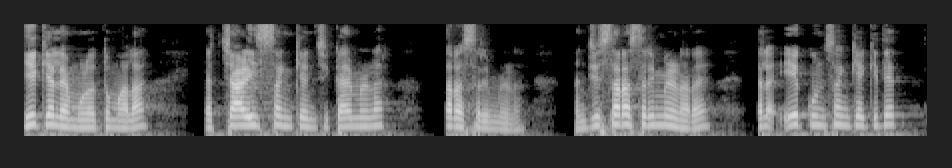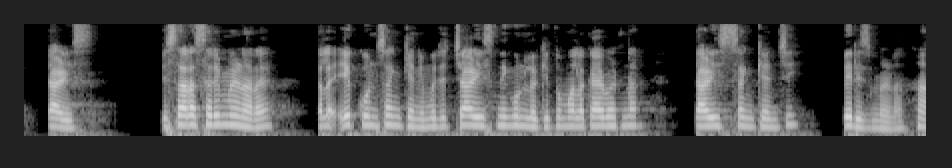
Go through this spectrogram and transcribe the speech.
हे केल्यामुळं तुम्हाला या चाळीस संख्यांची काय मिळणार? सरासरी मिळणार. आणि जी सरासरी मिळणार आहे त्याला एकूण संख्या किती आहेत? चाळीस. जी सरासरी मिळणार आहे त्याला एकूण संख्याने म्हणजे चाळीस गुणलं की तुम्हाला काय भेटणार? चाळीस संख्यांची बेरीज मिळणार. हां.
